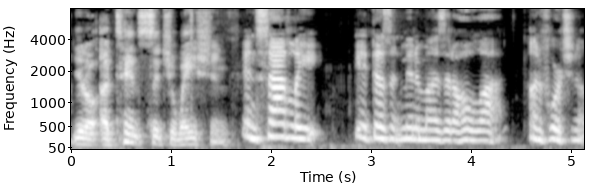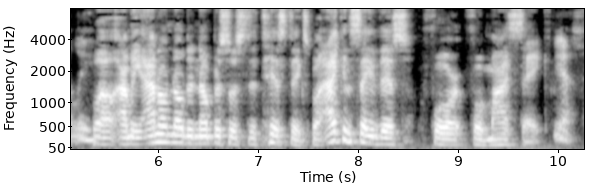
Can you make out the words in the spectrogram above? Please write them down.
you know, a tense situation. and sadly, it doesn't minimize it a whole lot, unfortunately. Well, I mean, I don't know the numbers or statistics, but I can say this for, for my sake. yes.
